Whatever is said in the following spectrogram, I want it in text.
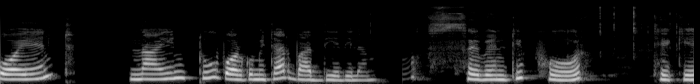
পয়েন্ট নাইন টু বর্গমিটার বাদ দিয়ে দিলাম। সেভেন্টি ফোর থেকে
